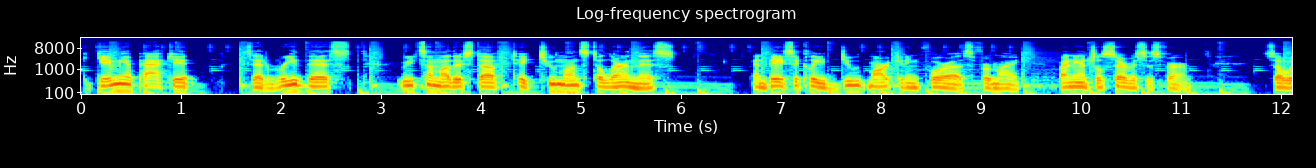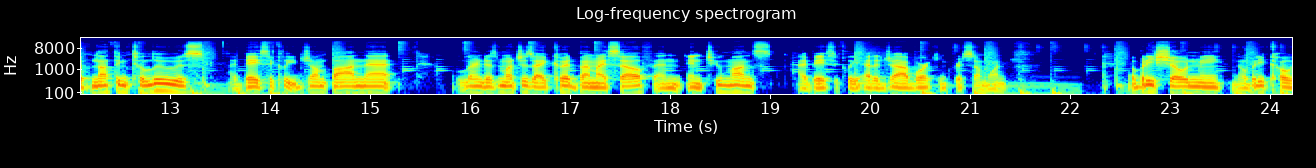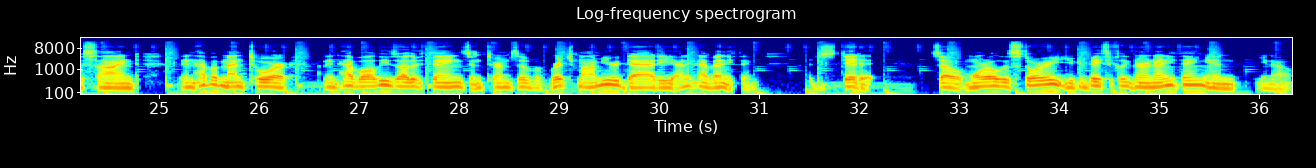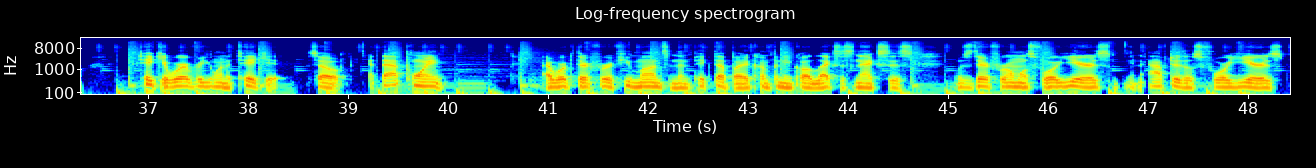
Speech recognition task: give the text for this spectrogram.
He gave me a packet, said, Read this, read some other stuff, take two months to learn this, and basically do marketing for us for my financial services firm. So, with nothing to lose, I basically jump on that, learned as much as I could by myself, and in two months, I basically had a job working for someone. Nobody showed me, nobody co signed, I didn't have a mentor, I didn't have all these other things in terms of a rich mommy or daddy. I didn't have anything. I just did it. So, moral of the story, you can basically learn anything and, you know, take it wherever you want to take it. So, at that point, I worked there for a few months and then picked up by a company called LexisNexis was there for almost four years. And after those four years,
